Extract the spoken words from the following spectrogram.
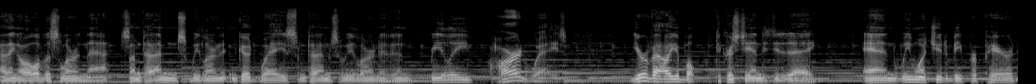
I think all of us learn that. Sometimes we learn it in good ways, sometimes we learn it in really hard ways. You're valuable to Christianity today. And we want you to be prepared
